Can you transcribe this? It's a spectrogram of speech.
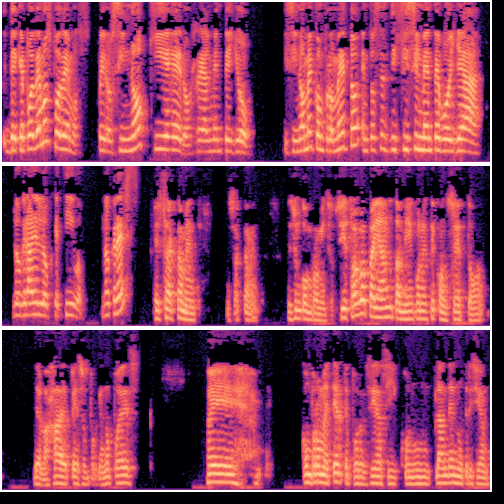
de que podemos, podemos, pero si no quiero realmente yo y si no me comprometo, entonces difícilmente voy a lograr el objetivo, ¿no crees? Exactamente, exactamente. Es un compromiso. Si estás batallando también con este concepto de bajada de peso, porque no puedes eh, comprometerte, por decir así, con un plan de nutrición,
